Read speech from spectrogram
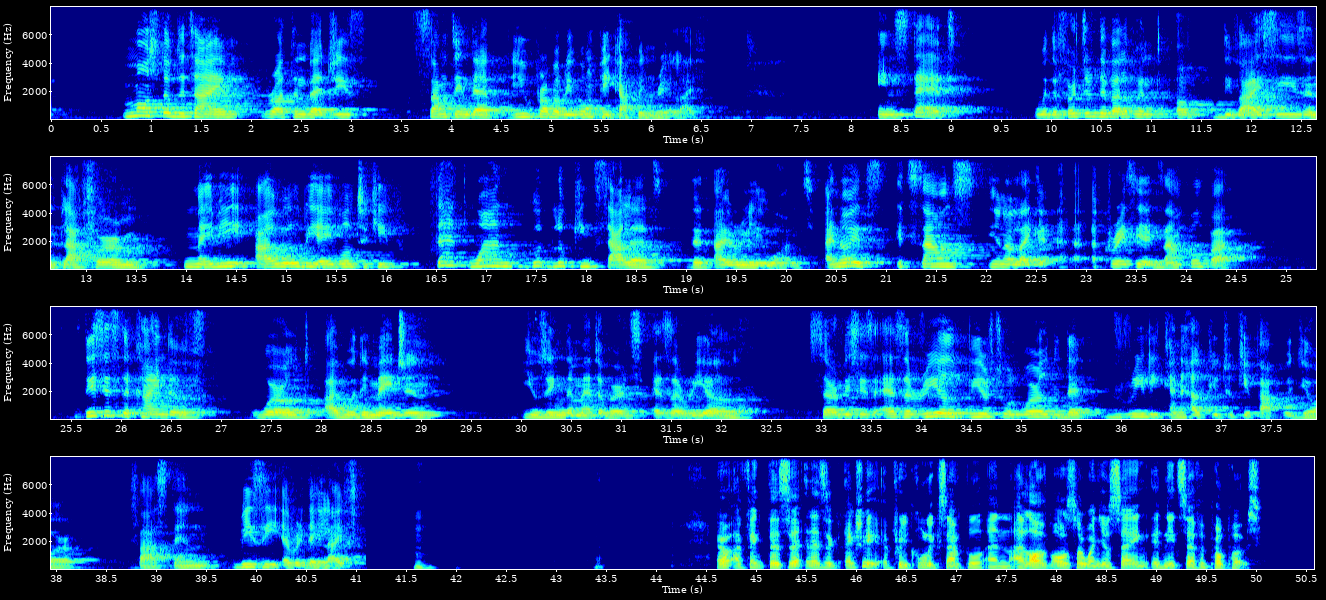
most of the time rotten veggies, something that you probably won't pick up in real life. Instead, with the further development of devices and platform, maybe I will be able to keep that one good looking salad that I really want. I know it's it sounds, you know, like a, a crazy example, but this is the kind of world I would imagine using the metaverse as a real services as a real virtual world that really can help you to keep up with your fast and busy everyday life. Mm-hmm. Yeah. I think that's a, that's a, actually a pretty cool example, and I love also when you're saying it needs to have a purpose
